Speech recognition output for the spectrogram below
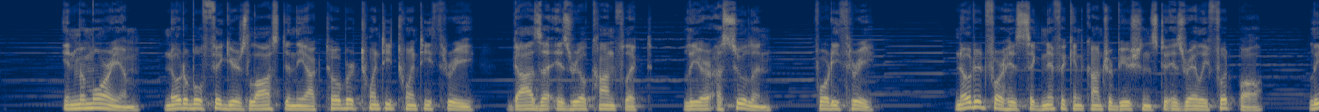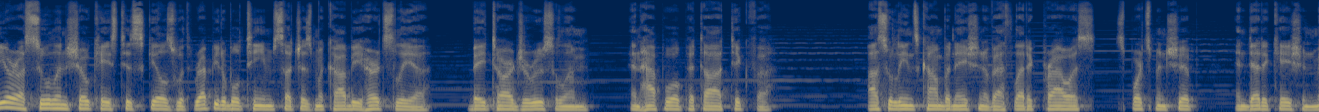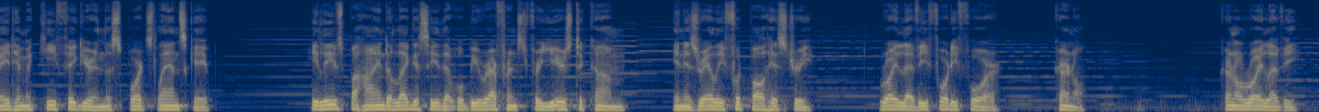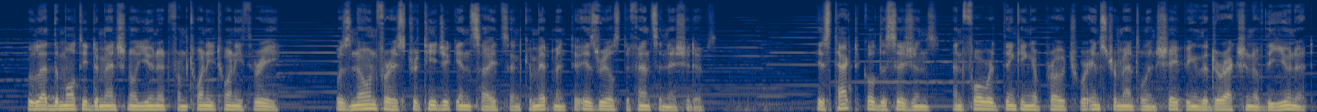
In memoriam, notable figures lost in the October 2023 Gaza Israel conflict, Lior Asulin, 43. Noted for his significant contributions to Israeli football, Lior Asulin showcased his skills with reputable teams such as Maccabi Herzliya, Beitar Jerusalem, and Hapoel Petah Tikva. Asulin's combination of athletic prowess, sportsmanship, and dedication made him a key figure in the sports landscape. He leaves behind a legacy that will be referenced for years to come in Israeli football history. Roy Levy, 44, Colonel. Colonel Roy Levy, who led the multi-dimensional unit from 2023, was known for his strategic insights and commitment to Israel's defense initiatives. His tactical decisions and forward-thinking approach were instrumental in shaping the direction of the unit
